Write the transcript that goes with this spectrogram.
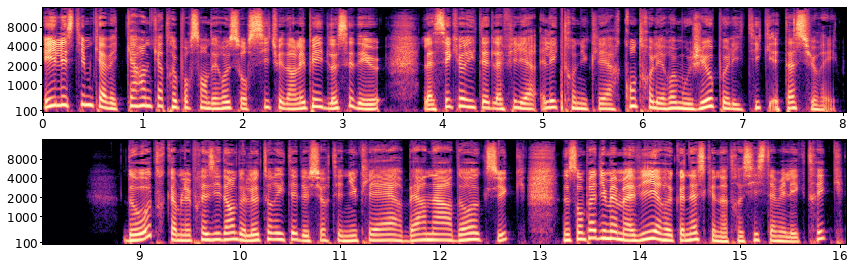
et il estime qu'avec 44% des ressources situées dans les pays de l'OCDE, la sécurité de la filière électronucléaire contre les remous géopolitiques est assurée. D'autres, comme le président de l'autorité de sûreté nucléaire Bernard Doroxuk, ne sont pas du même avis et reconnaissent que notre système électrique,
